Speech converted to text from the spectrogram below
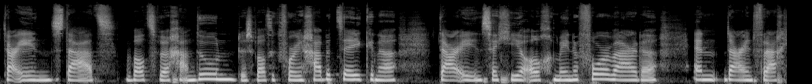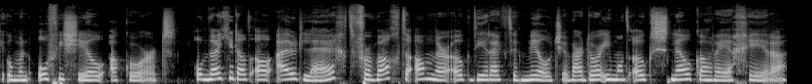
Daarin staat wat we gaan doen, dus wat ik voor je ga betekenen. Daarin zet je je algemene voorwaarden en daarin vraag je om een officieel Omdat je dat al uitlegt, verwacht de ander ook direct een mailtje, waardoor iemand ook snel kan reageren.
